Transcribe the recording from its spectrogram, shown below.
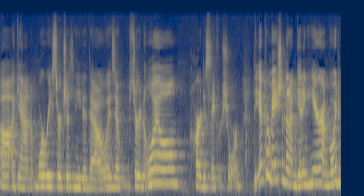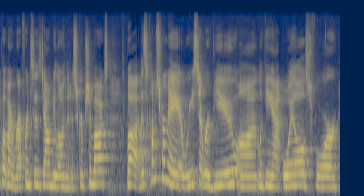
Uh, again, more research is needed though. Is it certain oil? Hard to say for sure. The information that I'm getting here, I'm going to put my references down below in the description box, but this comes from a, a recent review on looking at oils for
